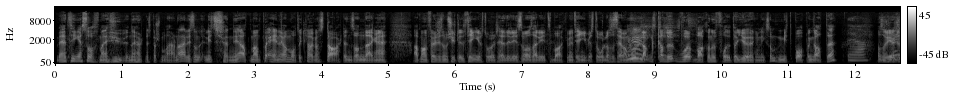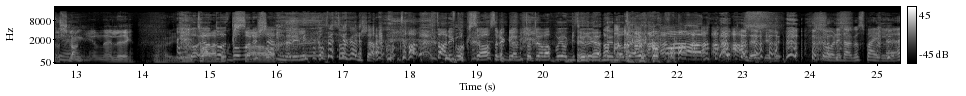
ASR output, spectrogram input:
Men en ting jeg så for meg i huet når jeg hørte det spørsmålet her nå, er liksom litt funny at man på en eller annen måte klarer å starte en sånn der At man først liksom skyter litt fingerpistoler til det, liksom, og så er de tilbake med fingerpistol, og så ser man hvor langt kan du hvor, Hva kan du få dem til å gjøre, liksom? Midt på åpen gate? Ja. Altså gjøre gjør er det som slangen, eller Å, Da, ta ja, av da, da må du kjenne de litt godt, da, kanskje. Ta, ta av deg buksa, så du glemt at du har vært på joggetur uten undertøy. Er. Dårlig dag å speile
